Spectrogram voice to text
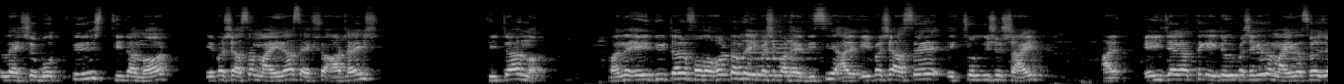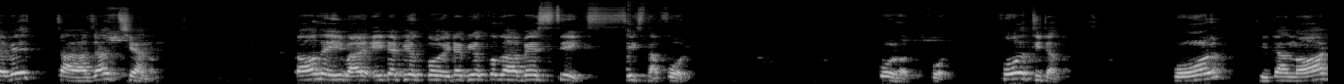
তাহলে একশো বত্রিশ থিটা নট এই পাশে আছে মাইনাস একশো আঠাইশ থিটা নট মানে এই দুইটার ফলাফলটা আমরা এই পাশে পাঠিয়ে দিছি, আর এই পাশে আছে একচল্লিশশো ষাট, আর এই জায়গা থেকে এইটা ওই পাশে গেলে মাইনাস হয়ে যাবে চার হাজার ছিয়ানব্বই। তাহলে এইবার এটা বিয়োগ করো, এটা বিয়োগ করলে হবে সিক্স সিক্স না ফোর ফোর হবে four four theta nought four theta nought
